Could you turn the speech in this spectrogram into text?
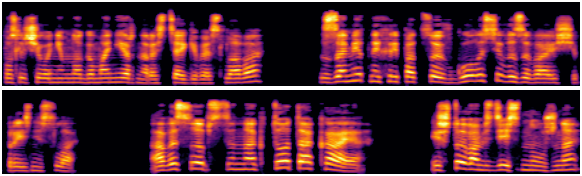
после чего, немного манерно растягивая слова, с заметной хрипотцой в голосе вызывающе произнесла. «А вы, собственно, кто такая? И что вам здесь нужно?»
